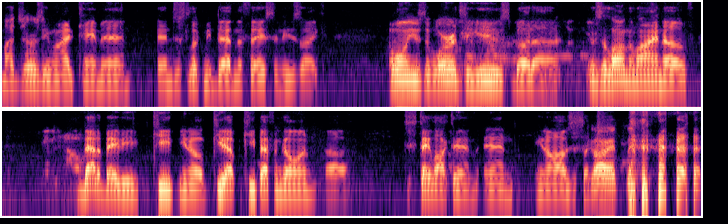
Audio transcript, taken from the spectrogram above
my jersey when I came in and just looked me dead in the face, and he's like, I won't use the words he used, but uh, it was along the line of that a baby, keep you know, keep up, keep effing going, uh, just stay locked in, and you know, I was just like, all right.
